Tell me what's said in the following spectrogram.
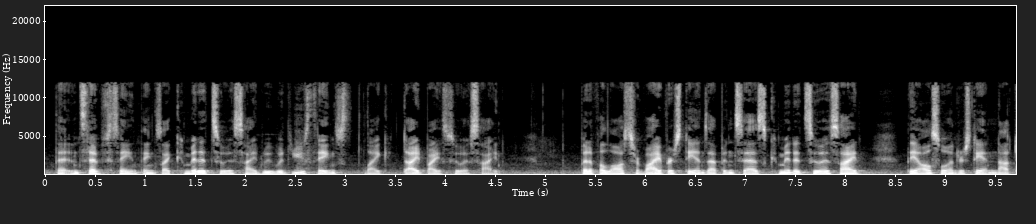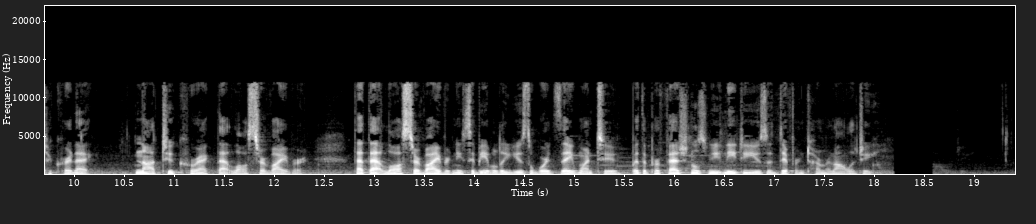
That instead of saying things like committed suicide, we would use things like died by suicide but if a lost survivor stands up and says committed suicide, they also understand not to correct not to correct that lost survivor. That that lost survivor needs to be able to use the words they want to, but the professionals need to use a different terminology.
